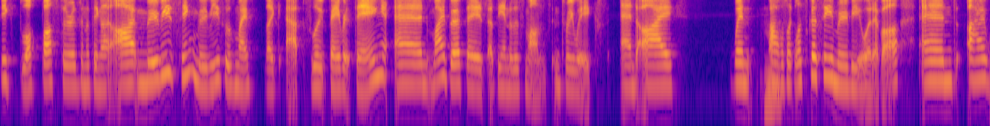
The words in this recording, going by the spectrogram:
big blockbusters and a thing like I movies, seeing movies was my like absolute favorite thing. And my birthday is at the end of this month in three weeks. And I went, I was like, let's go see a movie or whatever. And I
